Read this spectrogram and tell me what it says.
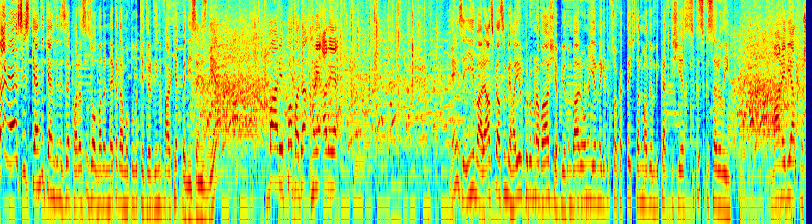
Yani eğer siz kendi kendinize parasız olmanın ne kadar mutluluk getirdiğini fark etmediyseniz diye. Bari Papa da hani araya... Neyse iyi bari az kalsın bir hayır kurumuna bağış yapıyordum. Bari onun yerine gidip sokakta hiç tanımadığım birkaç kişiye sıkı sıkı sarılayım. Maneviyatmış.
